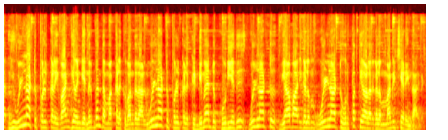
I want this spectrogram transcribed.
உள்நாட்டு பொருட்களை வாங்க வேண்டிய நிர்பந்தம் மக்களுக்கு வந்ததால் உள்நாட்டு பொருட்களுக்கு டிமாண்டு கூடியது உள்நாட்டு வியாபாரிகளும் உள்நாட்டு உற்பத்தியாளர்களும் மகிழ்ச்சி அடைந்தார்கள்.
